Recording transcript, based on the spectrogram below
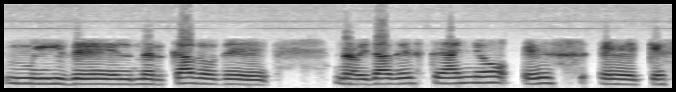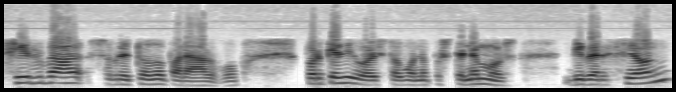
y del mercado de Navidad de este año es eh, que sirva sobre todo para algo. ¿Por qué digo esto? Bueno, pues tenemos diversión,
